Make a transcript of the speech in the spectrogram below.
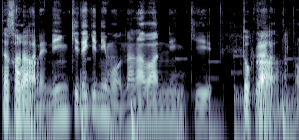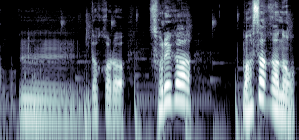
だからだね。人気的にも7番人気とかったと思うん。だからそれがまさかの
